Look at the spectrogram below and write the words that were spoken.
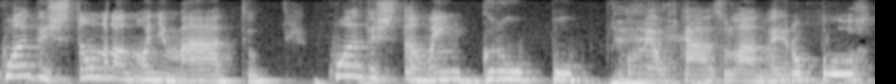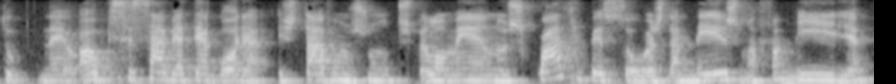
Quando estão no anonimato, quando estão em grupo, como é o caso lá no aeroporto, né, ao que se sabe até agora, estavam juntos pelo menos quatro pessoas da mesma família.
